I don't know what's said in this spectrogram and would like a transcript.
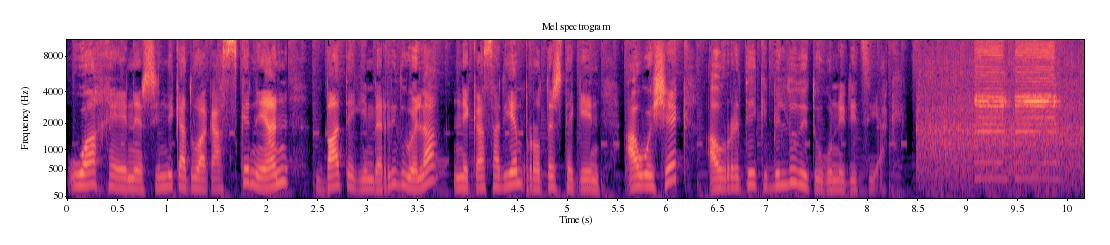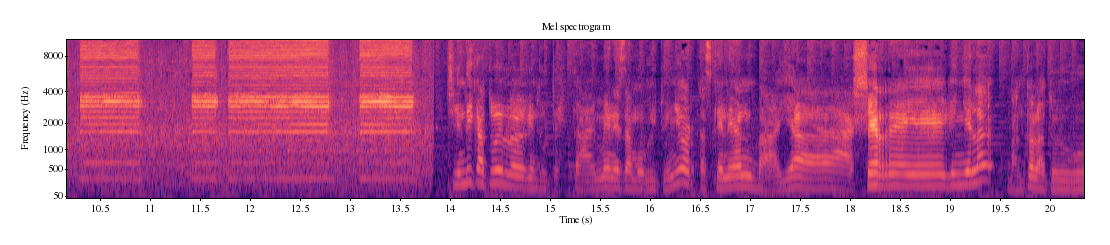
UAGN sindikatuak azkenean bat egin berri duela nekazarien protestekin. Hauesek aurretik bildu ditugun iritziak. Sindikatuek lo egin dute. Eta hemen ez da mugitu inor, azkenean, ba, ja, serre ginela, bantolatu dugu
